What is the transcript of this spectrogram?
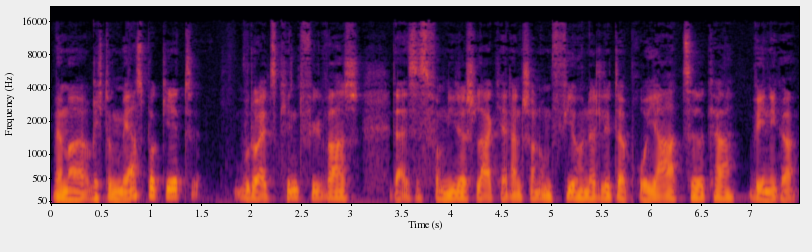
Wenn man Richtung Meersburg geht, wo du als Kind viel warst, da ist es vom Niederschlag her dann schon um 400 Liter pro Jahr circa weniger.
